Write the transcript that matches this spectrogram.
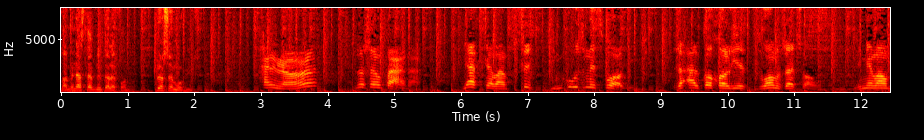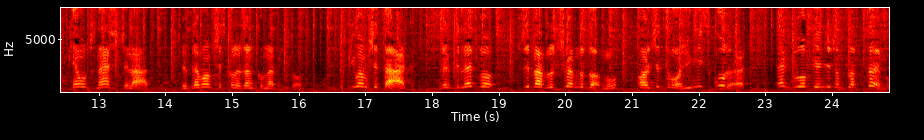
Mamy następny telefon. Proszę mówić. Halo? Proszę pana. Ja chciałam wszystkim uzmysłowić, że alkohol jest złą rzeczą. Gdy miałam 15 lat, wybrałam się z koleżanką na piwo. Upiłam się tak, że gdy ledwo żywa wróciłam do domu, ojciec zwolił mi skórę. Tak było 50 lat temu.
